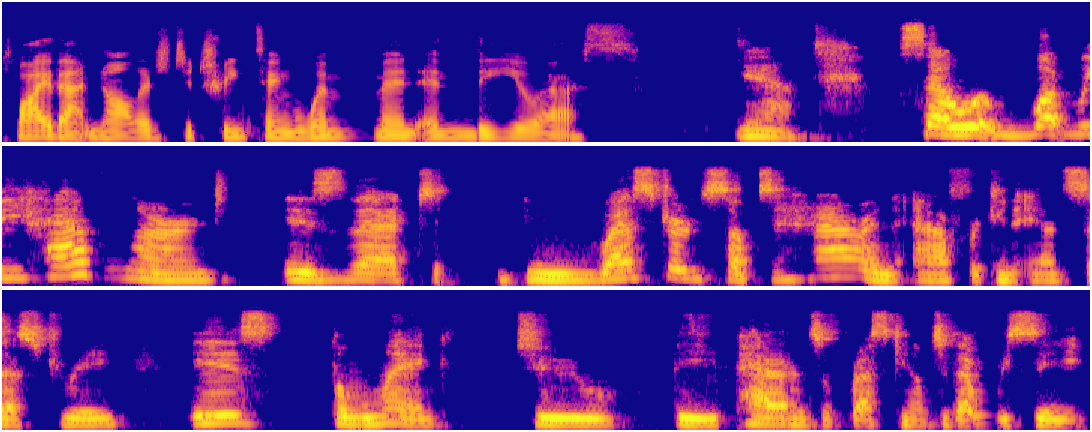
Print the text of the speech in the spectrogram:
apply that knowledge to treating women in the US? Yeah. So, what we have learned is that the Western Sub Saharan African ancestry is the link to the patterns of breast cancer that we see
